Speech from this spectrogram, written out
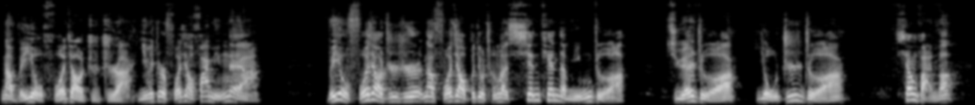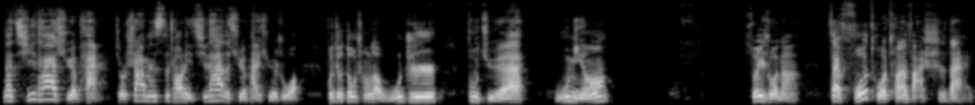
那唯有佛教之知啊，因为这是佛教发明的呀。唯有佛教之知，那佛教不就成了先天的明者？觉者、有知者，相反的，那其他学派，就是沙门思潮里其他的学派学说，不就都成了无知、不觉、无明？所以说呢，在佛陀传法时代，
